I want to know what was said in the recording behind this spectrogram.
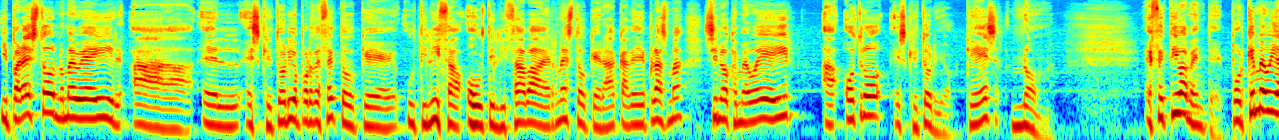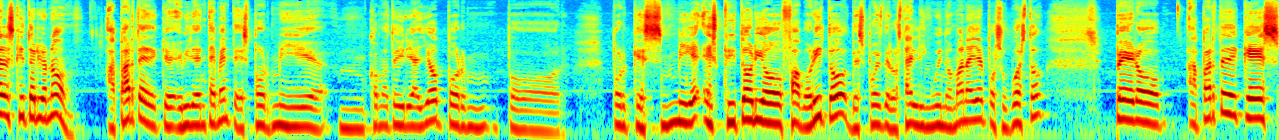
Y para esto no me voy a ir al escritorio por defecto que utiliza o utilizaba Ernesto, que era KDE Plasma, sino que me voy a ir a otro escritorio, que es GNOME. Efectivamente, ¿por qué me voy al escritorio no? aparte de que evidentemente es por mi, mm, ¿cómo te diría yo? Por, por, porque es mi escritorio favorito, después de los Styling Window Manager, por supuesto, pero aparte de que es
